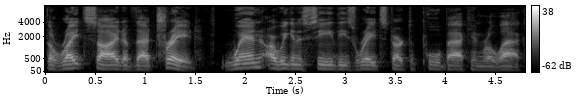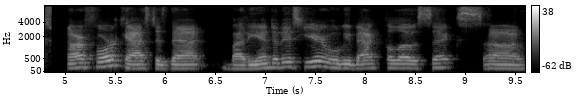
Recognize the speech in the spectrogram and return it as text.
the right side of that trade. When are we going to see these rates start to pull back and relax? Our forecast is that by the end of this year, we'll be back below six. Uh,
